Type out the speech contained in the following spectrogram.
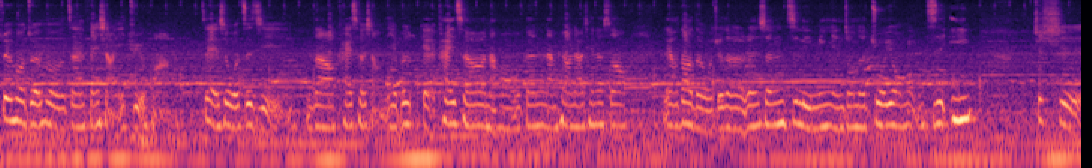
最后，最后再分享一句话，这也是我自己，你知道，开车想的，也不是也开车，然后我跟男朋友聊天的时候聊到的，我觉得人生至理名言中的座右铭之一，就是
